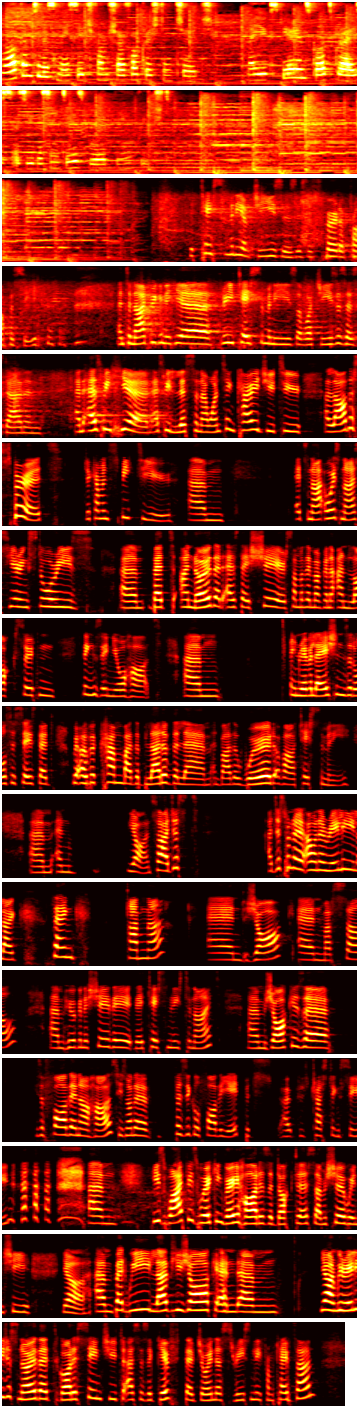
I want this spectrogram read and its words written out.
Welcome to this message from Shofar Christian Church. May you experience God's grace as you listen to His word being preached. The testimony of Jesus is the spirit of prophecy. and tonight we're going to hear three testimonies of what Jesus has done. And, and as we hear and as we listen, I want to encourage you to allow the Spirit to come and speak to you. Um, it's not always nice hearing stories, um, but I know that as they share, some of them are going to unlock certain things in your heart. Um, in Revelations, it also says that we're overcome by the blood of the Lamb and by the word of our testimony. Um, and yeah, and so I just, I just want to, I want to really like thank Amna and Jacques and Marcel, um, who are going to share their, their testimonies tonight. Um, Jacques is a He's a father in our house. He's not a physical father yet, but he's trusting soon. um, his wife is working very hard as a doctor, so I'm sure when she, yeah. Um, but we love you, Jacques, and um, yeah, and we really just know that God has sent you to us as a gift. They've joined us recently from Cape Town.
